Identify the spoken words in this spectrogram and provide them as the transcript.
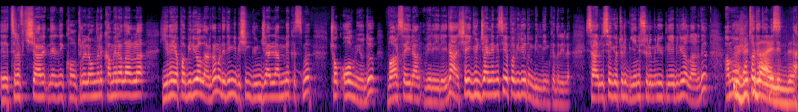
e, trafik işaretlerini kontrol, onları kameralarla yine yapabiliyorlardı ama dediğim gibi işin güncellenme kısmı çok olmuyordu. Varsayılan veriyleydi. Ha, şey güncellemesi yapabiliyordum bildiğim kadarıyla. Servise götürüp yeni sürümünü yükleyebiliyorlardı. Ama o Ücreti OTA dediğimiz- dahilinde. Heh,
